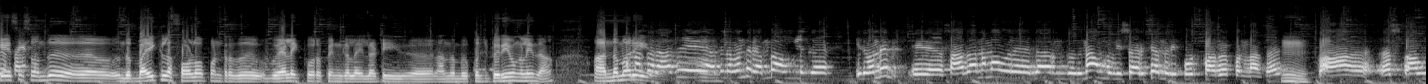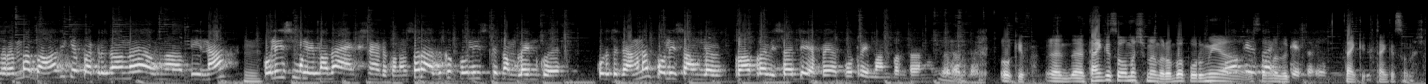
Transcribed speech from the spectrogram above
கேசஸ் வந்து இந்த பைக்கில் ஃபாலோ பண்ணுறது வேலைக்கு போகிற பெண்களை இல்லாட்டி அந்த கொஞ்சம் பெரியவங்களையும் தான். அந்த மாதிரி அது அதுல வந்து ரொம்ப அவங்களுக்கு இது வந்து சாதாரணமா ஒரு இதா இருந்ததுன்னா அவங்க விசாரிச்சு அந்த ரிப்போர்ட் ஃபார்வர்ட் பண்ணலாம் சார். அவங்க ரொம்ப பாதிக்கப்பட்டிருக்காங்க அவங்க அப்படின்னா போலீஸ் மூலியமா தான் ஆக்ஷன் எடுக்கணும். சார் அதுக்கு போலீஸ்க்கு கம்ப்ளைண்ட் கொடுத்துட்டாங்கன்னா போலீஸ் அவங்கள ப்ராப்பரா விசாரிச்சு எஃப்ஐஆர் போட்டு ரிமாண்ட் பண்றாங்க. Okay thank you so much ma'am ரொம்ப sir. சொன்னதுக்கு. Thank you thank you so much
